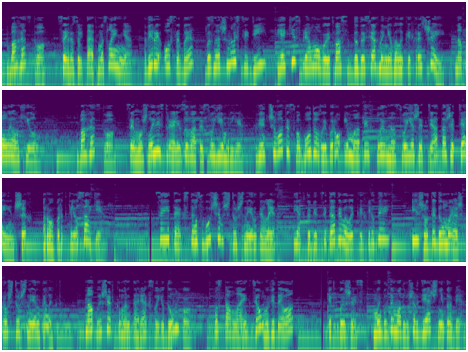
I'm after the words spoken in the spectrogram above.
Багатство це результат мислення, віри у себе, визначеності дій, які спрямовують вас до досягнення великих речей. Наполеон Хілл. Багатство це можливість реалізувати свої мрії, відчувати свободу вибору і мати вплив на своє життя та життя інших. Роберт Кіосакі. Цей текст озвучив штучний інтелект. Як тобі цитати великих людей? І що ти думаєш про штучний інтелект? Напиши в коментарях свою думку, постав лайк цьому відео, підпишись, ми будемо дуже вдячні тобі.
